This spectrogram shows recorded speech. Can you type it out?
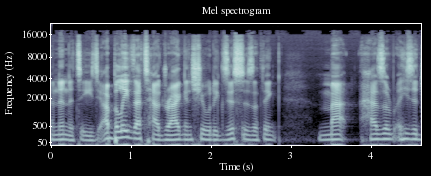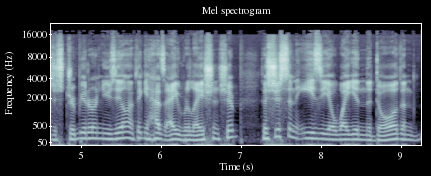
and then it's easy. I believe that's how Dragon Shield exists. Is I think Matt has a he's a distributor in New Zealand. I think he has a relationship. There's just an easier way in the door than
